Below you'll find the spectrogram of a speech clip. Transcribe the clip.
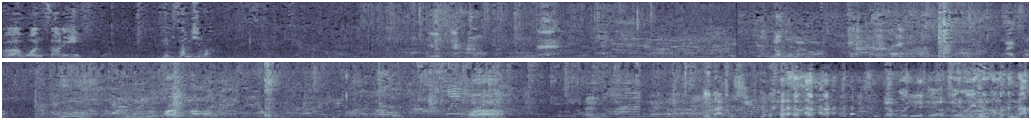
아, 원짜리 130원. 이렇게 하는데 이거 먹어요 뭐 맛있어 와입 아저씨 주고 있는 거 맞나?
